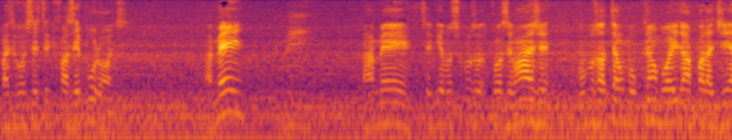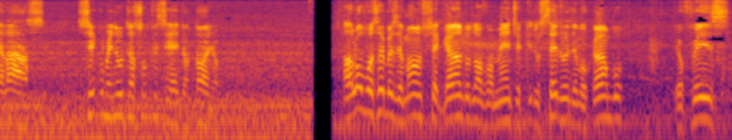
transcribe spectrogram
mas você tem que fazer por onde. Amém? Amém. Amém. Seguimos com as- com as imagens. Vamos até o Mocambo aí dar uma paradinha lá. Cinco minutos é suficiente, Antônio. Alô, você, meus irmãos, chegando novamente aqui do centro de Mocambo. Eu fiz,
